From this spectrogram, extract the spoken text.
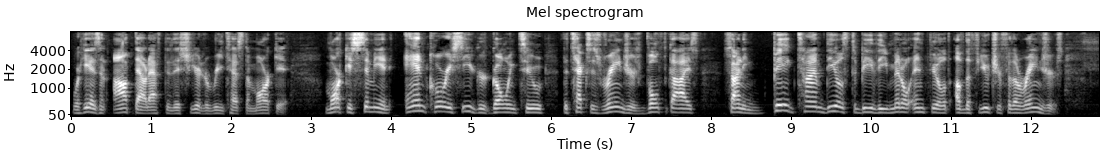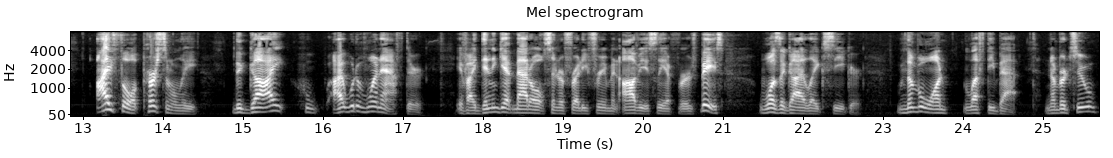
where he has an opt out after this year to retest the market. Marcus Semien and Corey Seager going to the Texas Rangers. Both guys signing big time deals to be the middle infield of the future for the Rangers. I thought personally the guy who I would have went after if I didn't get Matt Olson or Freddie Freeman obviously at first base was a guy like Seager. Number 1, lefty bat. Number 2,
